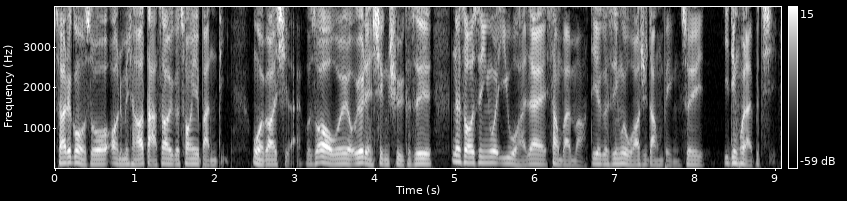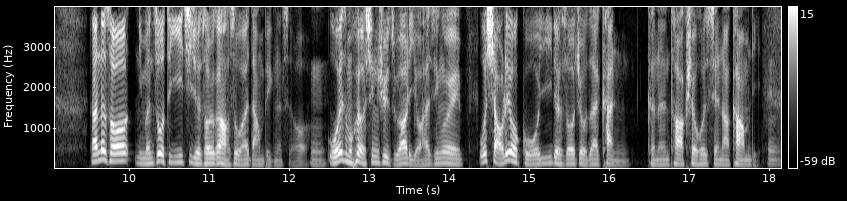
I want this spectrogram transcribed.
所以他就跟我说：“哦，你们想要打造一个创业班底，问我要不要一起来？”我说：“哦，我有我有点兴趣。”可是那时候是因为一我还在上班嘛，第二个是因为我要去当兵，所以一定会来不及。那那时候你们做第一季的时候，刚好是我在当兵的时候。嗯，我为什么会有兴趣？主要理由还是因为我小六国一的时候就有在看。可能 talk show 或者 stand up comedy，嗯，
